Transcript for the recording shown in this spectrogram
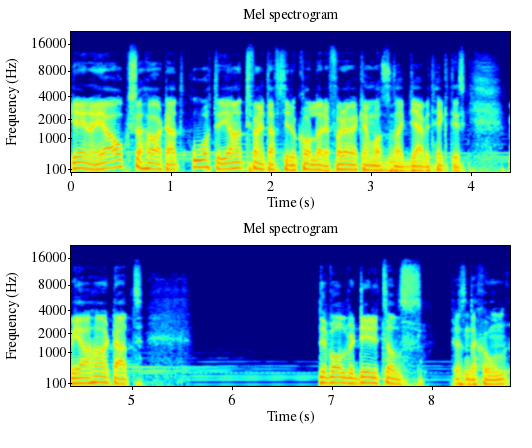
grejerna. Jag har också hört att, åter, jag har tyvärr inte haft tid att kolla det. Förra veckan var som sagt jävligt hektisk. Men jag har hört att Devolver Digitals presentation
